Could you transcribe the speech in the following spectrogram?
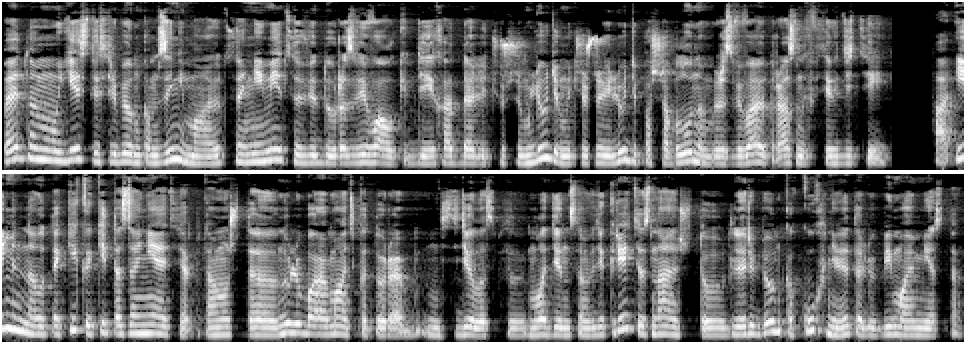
Поэтому, если с ребенком занимаются, не имеется в виду развивалки, где их отдали чужим людям, и чужие люди по шаблонам развивают разных всех детей а именно вот такие какие-то занятия, потому что ну, любая мать, которая сидела с младенцем в декрете, знает, что для ребенка кухня – это любимое место.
